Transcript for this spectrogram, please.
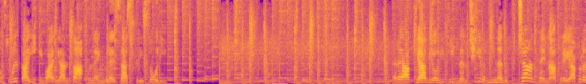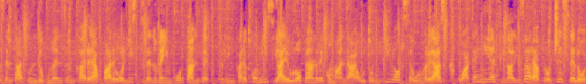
Consultai varianta în engleza scrisorii. Reacția Viorichii Dencil vine după ce Antena 3 a prezentat un document în care apare o listă de nume importante, prin care Comisia Europeană recomandă autorităților să urmărească cu atenție finalizarea proceselor.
